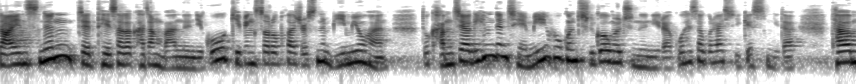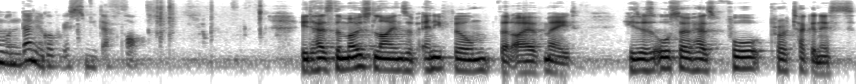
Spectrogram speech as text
lines는 이제 대사가 가장 많은 이고 giving subtle pleasures는 미묘한 또 감지하기 힘든 재미 혹은 즐거움을 주는 이라고 해석을 할 수 있겠습니다. 다음 문단 읽어보겠습니다. 어. It has the most lines of any film that I have made. He also has four protagonists,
